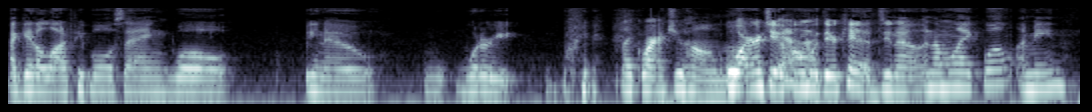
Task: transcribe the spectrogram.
I get a lot of people saying, well, you know, what are you, Like, why aren't you home? why aren't you at Yeah. home with your kids, you know? And I'm like, well, I mean,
